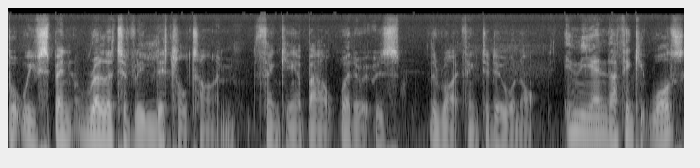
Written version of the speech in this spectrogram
But we've spent relatively little time thinking about whether it was the right thing to do or not. In the end, I think it was.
